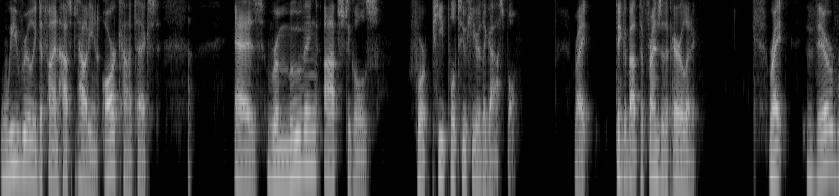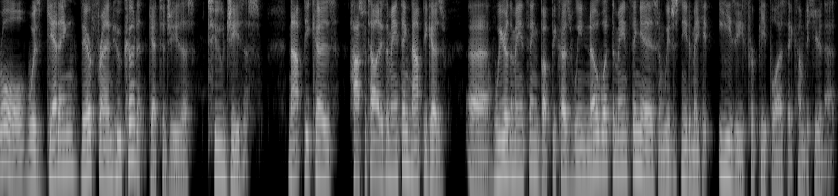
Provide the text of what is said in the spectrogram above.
we really define hospitality in our context as removing obstacles for people to hear the gospel, right? Think about the friends of the paralytic, right? Their role was getting their friend who couldn't get to Jesus to Jesus, not because hospitality is the main thing, not because uh, we are the main thing, but because we know what the main thing is, and we just need to make it easy for people as they come to hear that.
